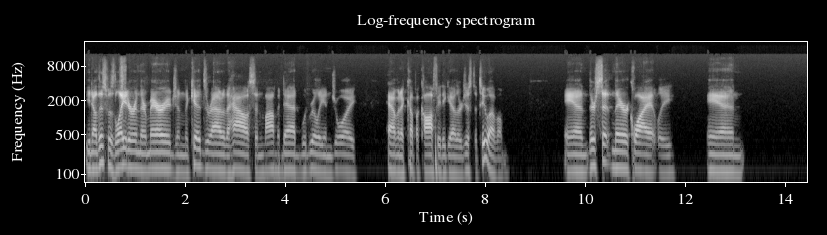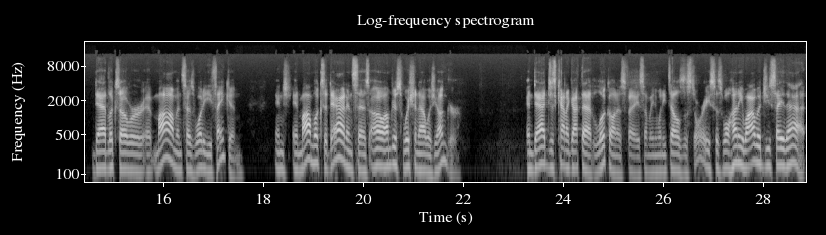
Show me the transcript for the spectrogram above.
you know, this was later in their marriage, and the kids are out of the house, and mom and dad would really enjoy having a cup of coffee together, just the two of them. And they're sitting there quietly, and dad looks over at mom and says, What are you thinking? And, and mom looks at dad and says, Oh, I'm just wishing I was younger. And dad just kind of got that look on his face. I mean, when he tells the story, he says, Well, honey, why would you say that?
